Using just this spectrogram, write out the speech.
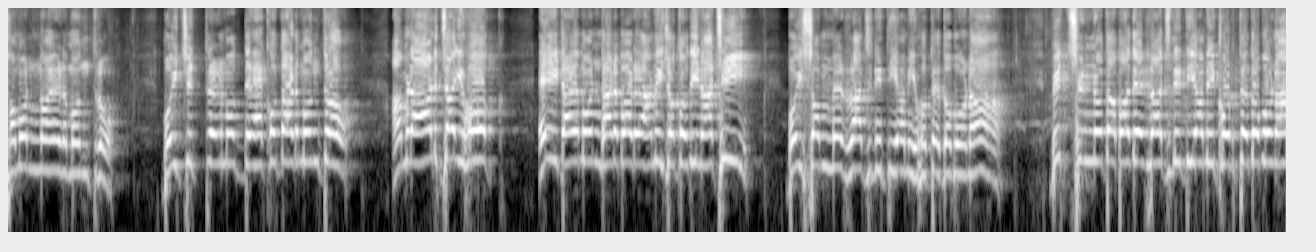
সমন্বয়ের মন্ত্র, বৈচিত্র্যের মধ্যে একতার মন্ত্র। আমরা আর যাই হোক, এই ডায়মন্ড হারবারে আমি যতদিন আছি, বৈষম্যের রাজনীতি আমি হতে দেবো না। বিচ্ছিন্নতাবাদের রাজনীতি আমি করতে দেবো না।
